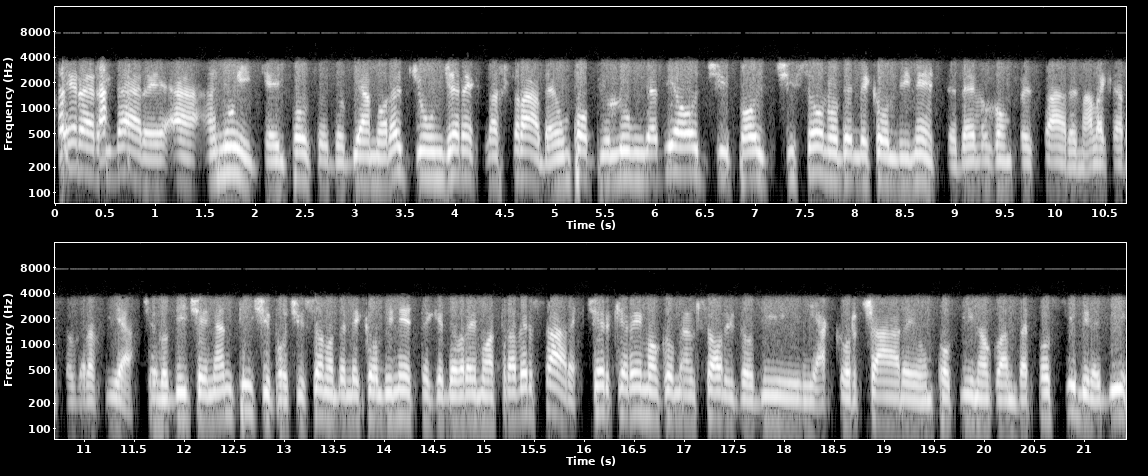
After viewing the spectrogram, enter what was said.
per arrivare a, a noi che è il posto che dobbiamo raggiungere la strada è un po' più lunga di oggi, poi ci sono delle collinette, devo confessare, ma la cartografia ce lo dice in anticipo, ci sono delle collinette che dovremo attraversare, cercheremo come al solito di accorciare un pochino quanto è possibile, di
